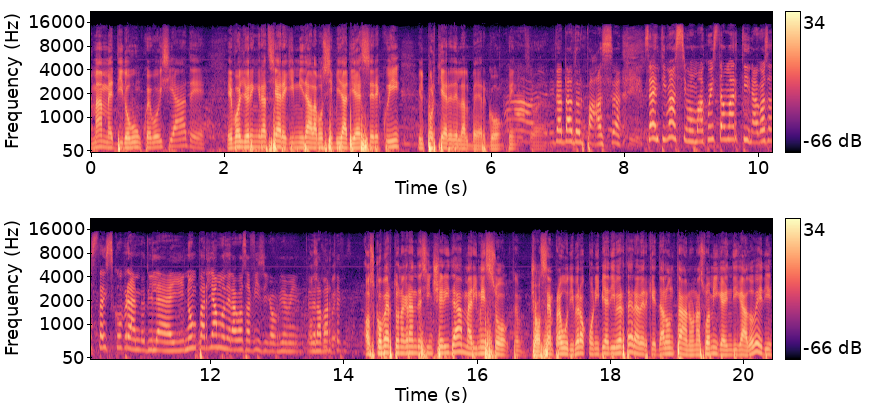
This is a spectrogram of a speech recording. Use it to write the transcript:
mamma è di dovunque voi siate e voglio ringraziare chi mi dà la possibilità di essere qui, il portiere dell'albergo. Quindi, insomma, Ah, ti ha dato il pass. Senti Massimo, ma questa Martina cosa stai scoprendo di lei? Non parliamo della cosa fisica ovviamente, della parte fisica. Ho scoperto una grande sincerità, mi ha rimesso, ci ho sempre avuti, però con i piedi per terra perché da lontano una sua amica ha indicato, vedi,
